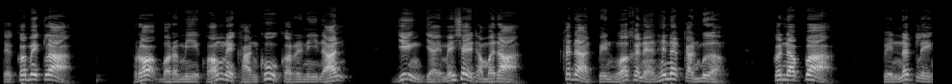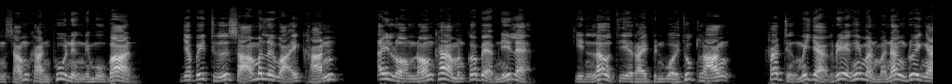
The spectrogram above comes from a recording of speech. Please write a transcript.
แต่ก็ไม่กล้า เพราะบารมีของในขันคู่กรณีนั้น ยิ่งใหญ่ไม่ใช่ธรรมดา ขนาดเป็นหัวคะแนนให้นักการเมือง ก็นับว่า เป็นนักเลงสำคัญผู้หนึ่งในหมู่บ้าน อย่าไปถือสามันเลยว่าไอ้ขัน ไอ้หลองน้องข้ามันก็แบบนี้แหละ กินเหล้าทีไรเป็นวยทุกครั้งข้าถึงไม่อยากเรียกให้มันมานั่งด้วยไง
